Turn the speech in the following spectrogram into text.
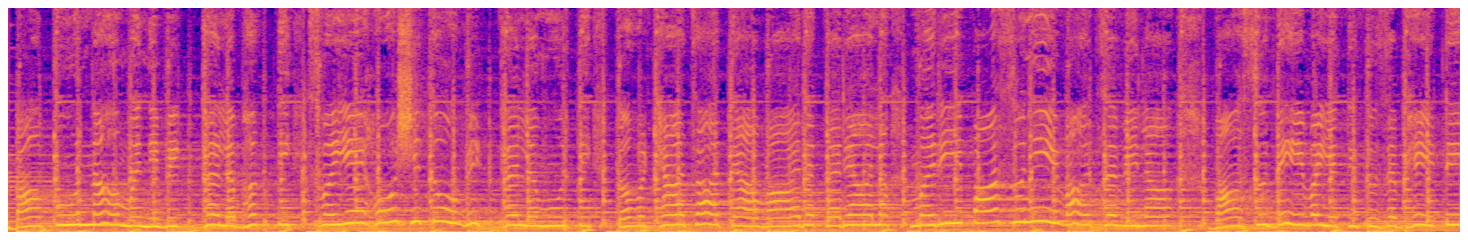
बापू नामनि विठ्ठल भक्ती स्वये होशी तू विठ्ठल मूर्ती. कवठ्याचा त्या वार कर्याला मरी पासुनी वाचविला. वासुदेव यती तुझ भेटे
